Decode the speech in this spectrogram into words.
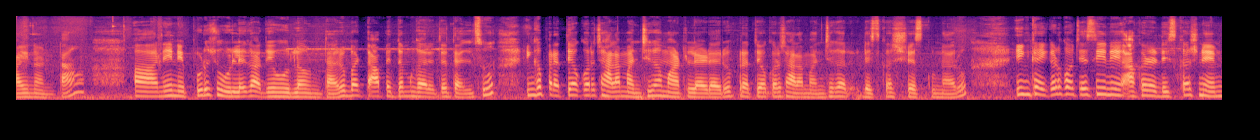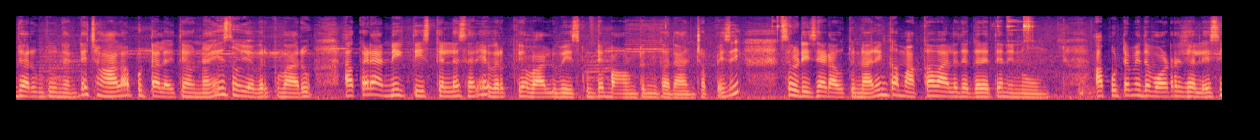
ఆయన అంట నేను ఎప్పుడు చూడలేదు అదే ఊర్లో ఉంటారు. బట్ ఆ పెద్దమ్మ గారు అయితే తెలుసు. ఇంకా ప్రతి ఒక్కరు చాలా మంచిగా మాట్లాడారు. ప్రతి ఒక్కరు చాలా మంచిగా డిస్కస్ చేసుకున్నారు. ఇంకా ఇక్కడికి వచ్చేసి అక్కడ డిస్కషన్ ఏం జరుగుతుందంటే చాలా పుట్టాలు అయితే ఉన్నాయి. సో ఎవరికి వారు అక్కడ అన్ని తీసుకెళ్ళినా సరే ఎవరికి వాళ్ళు వేసుకుంటే బాగుంటుంది కదా అని చెప్పేసి సో డిసైడ్ అవుతున్నారు. ఇంకా మా అక్క వాళ్ళ దగ్గర అయితే నేను ఆ పుట్ట మీద వాటర్ చల్లేసి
